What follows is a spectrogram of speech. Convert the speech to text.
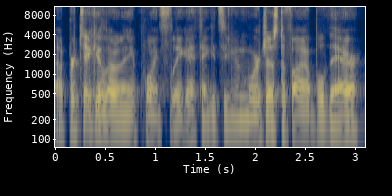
uh, particularly in points league. I think it's even more justifiable there.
